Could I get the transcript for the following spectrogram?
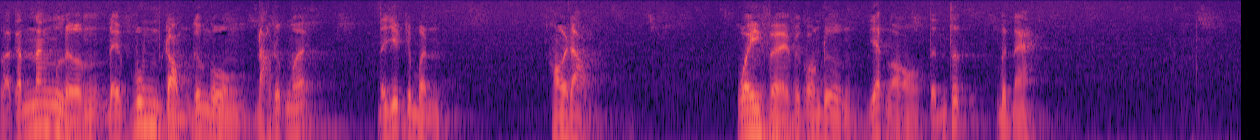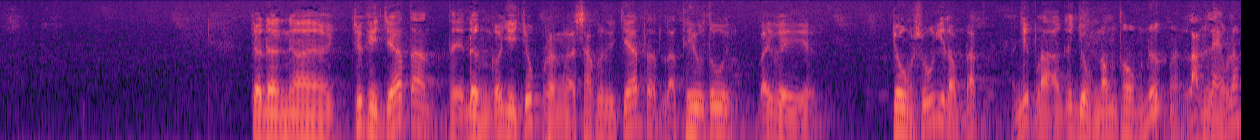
là cái năng lượng để vung trồng cái nguồn đạo đức mới để giúp cho mình hồi đầu quay về với con đường giác ngộ tỉnh thức bình an. Cho nên ờ, trước khi chết á, thì đừng có di chúc rằng là sau khi tôi chết á, là thiêu tôi bởi vì chôn xuống dưới lòng đất nhất là ở cái vùng nông thôn nước lạnh lẽo lắm.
